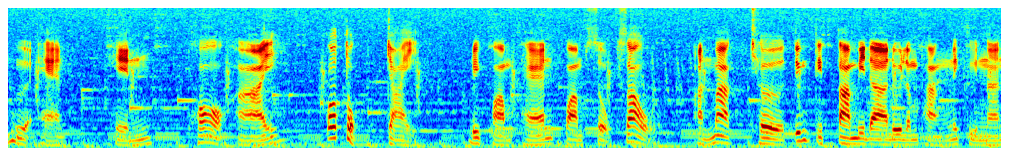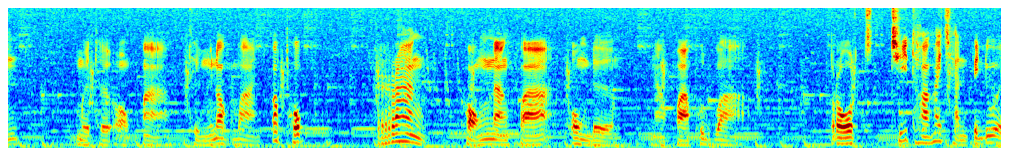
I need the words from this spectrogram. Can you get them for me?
เมื่อแอนเห็น พ่อหาย ก็ตกใจด้วยความแค้นความโศกเศร้า อันมากเชอจึงติดตามบิดาโดยลำพังในคืนนั้น เมื่อเธอออกมาถึงนอกบ้านก็พบร่างของนางฟ้าองค์เดิม นางฟ้าพูดว่า โปรดชี้ทางให้ฉันไปด้วย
